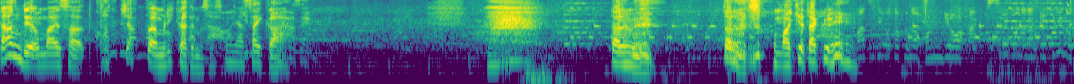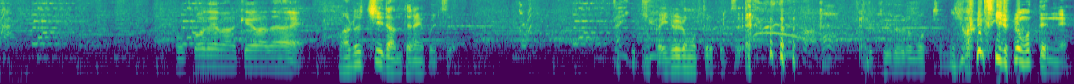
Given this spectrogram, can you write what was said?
なんでお前さ、タッチアップは無理か、でもさすがに浅いか。頼む。頼むぞ、負けたくね祭で負けはないえ。マルチーダンって何こいつ？第9なんかいろいろ持ってるこいつ。こいついろいろ持ってんねこいついろいろ持ってんね。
